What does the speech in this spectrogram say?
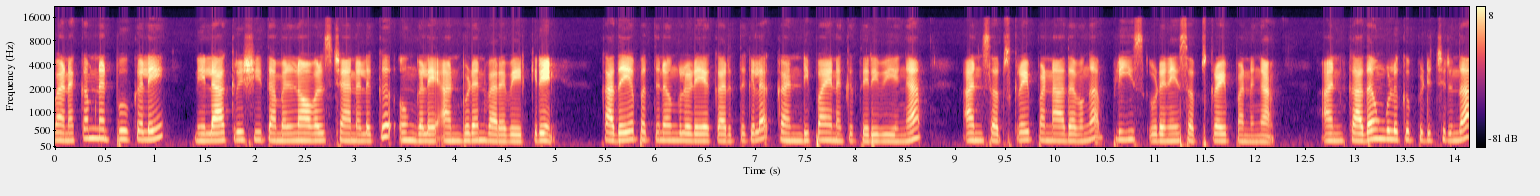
வணக்கம் நட்பூக்களே. நிலா கிருஷி தமிழ் நாவல்ஸ் சேனலுக்கு உங்களை அன்புடன் வரவேற்கிறேன். கதையை பற்றின உங்களுடைய கருத்துக்களை கண்டிப்பாக எனக்கு தெரிவியுங்க. அண்ட் சப்ஸ்கிரைப் பண்ணாதவங்க ப்ளீஸ் உடனே சப்ஸ்கிரைப் பண்ணுங்கள் அண்ட் கதை உங்களுக்கு பிடிச்சிருந்தா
